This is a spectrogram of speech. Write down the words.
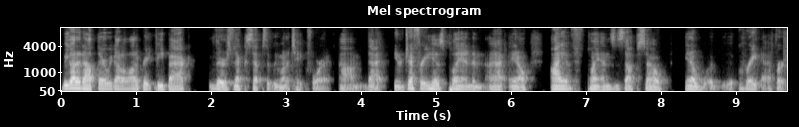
we got it out there we got a lot of great feedback there's next steps that we want to take for it um, that you know jeffrey has planned and I, you know i have plans and stuff so you know, great effort.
